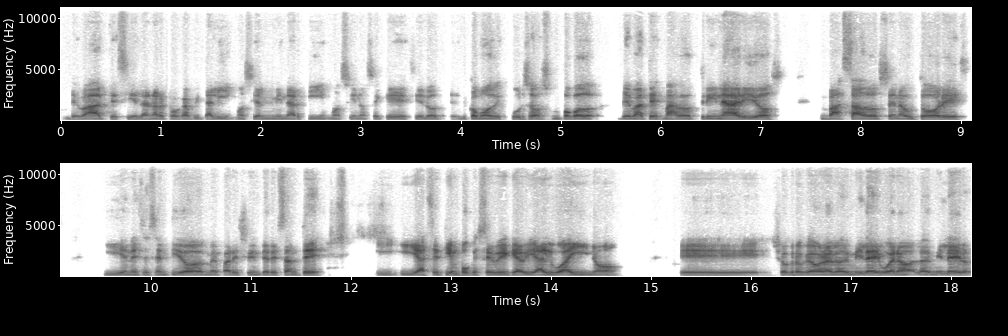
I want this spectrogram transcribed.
debates, si el anarcocapitalismo, si el minarquismo, si no sé qué, si el como discursos, un poco debates más doctrinarios basados en autores y en ese sentido me pareció interesante y, hace tiempo que se ve que había algo ahí, ¿no? Eh, yo creo que ahora lo de Milley, bueno, lo de Milley,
